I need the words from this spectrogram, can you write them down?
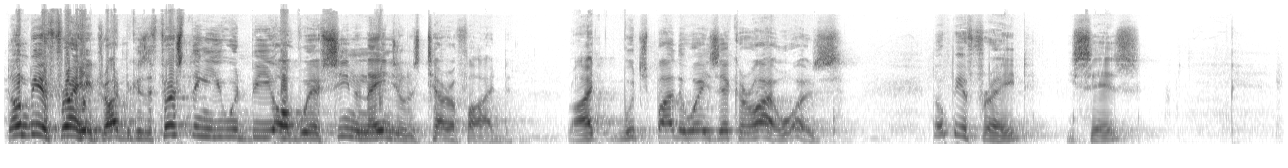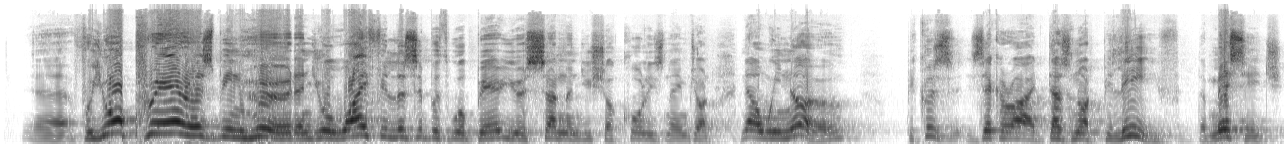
Don't be afraid, right? Because the first thing you would be of, we've seen an angel, is terrified, right? Which, by the way, Zechariah was. Don't be afraid, he says. Uh, for your prayer has been heard, and your wife Elizabeth will bear you a son, and you shall call his name John. Now we know, because Zechariah does not believe the message,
